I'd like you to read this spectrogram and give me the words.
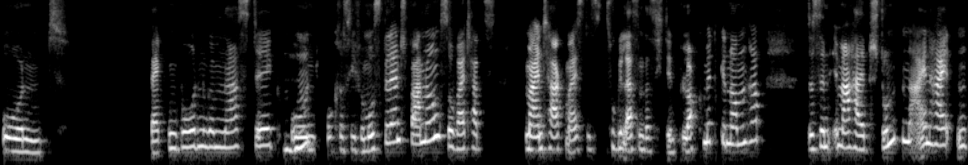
und Beckenbodengymnastik mhm. und progressive Muskelentspannung. Soweit hat es mein Tag meistens zugelassen, dass ich den Block mitgenommen habe. Das sind immer Halbstundeneinheiten,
